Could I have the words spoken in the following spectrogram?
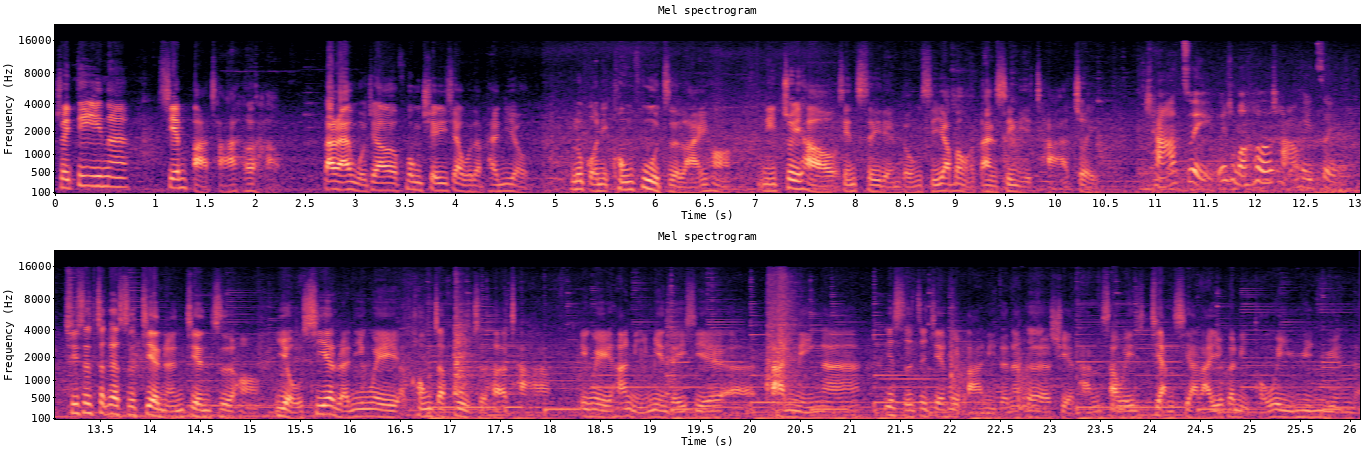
所以第一呢，先把茶喝好。当然，我就要奉劝一下我的朋友，如果你空腹子来哈，你最好先吃一点东西，要不然我担心你茶醉。茶醉，为什么喝茶会醉？其实这个是见仁见智哈。有些人因为空着肚子喝茶，因为它里面的一些呃单宁啊，一时之间会把你的那个血糖稍微降下来，有可能你头会晕晕的。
